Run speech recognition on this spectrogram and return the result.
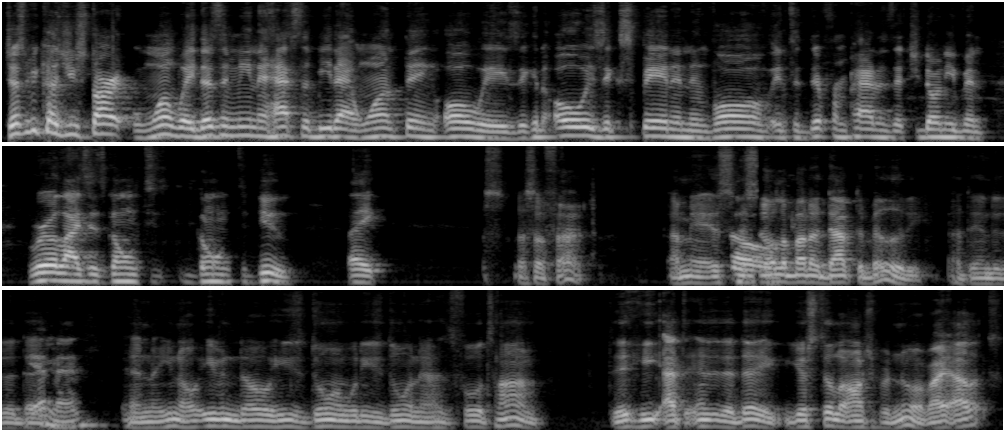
just because you start one way doesn't mean it has to be that one thing always. It can always expand and evolve into different patterns that you don't even realize it's going to going to do. Like That's a fact. I mean, it's, So- it's all about adaptability at the end of the day. Yeah, man. And you know, even though he's doing what he's doing now as full time, he at the end of the day, you're still an entrepreneur, right, Alex?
